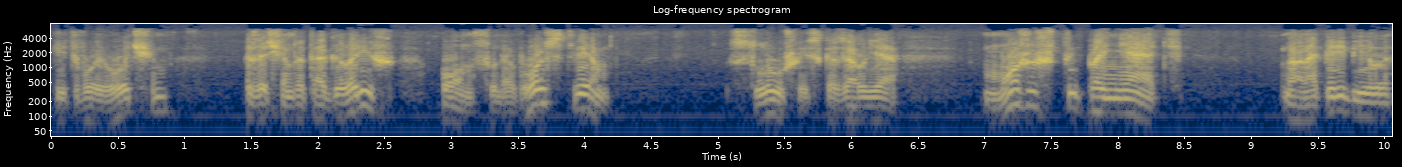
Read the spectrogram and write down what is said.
и твой отчим. Зачем ты так говоришь? Он с удовольствием». «Слушай», — сказал я, — «можешь ты понять?» Но она перебила.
